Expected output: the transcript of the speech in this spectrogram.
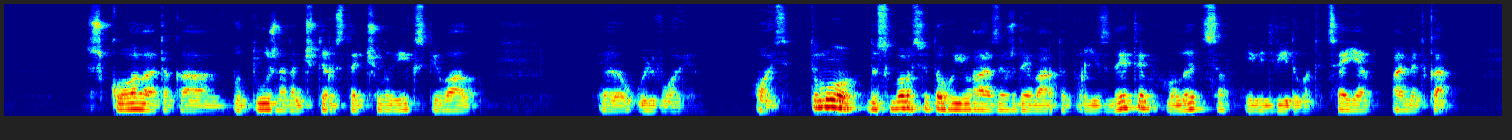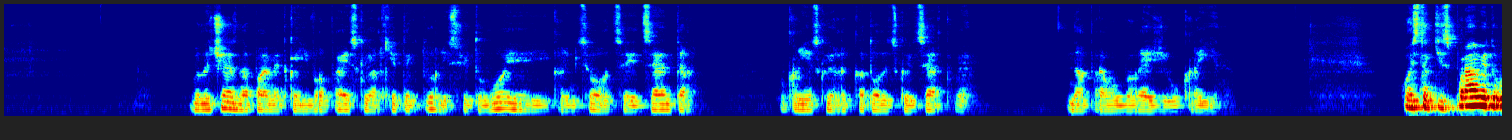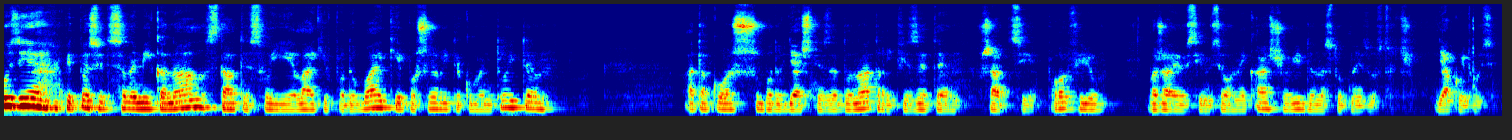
школа, така потужна, там 400 чоловік співало е, у Львові. Ось. Тому до собору Святого Юра завжди варто приїздити, молитися і відвідувати. Це є пам'ятка, величезна пам'ятка європейської архітектури світової, і крім цього, це і центр Української греко-католицької церкви на правобережжі України. Ось такі справи, друзі. Підписуйтеся на мій канал, ставте свої лайки, вподобайки, поширюйте, коментуйте. А також буду вдячний за донат, реквізити в шапці профілю. Бажаю всім всього найкращого і до наступної зустрічі. Дякую, друзі.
